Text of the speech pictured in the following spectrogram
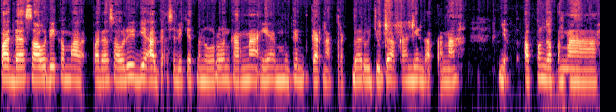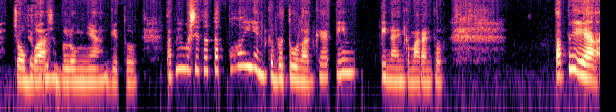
pada Saudi kema- pada Saudi dia agak sedikit menurun karena ya mungkin karena track baru juga kan dia nggak pernah apa nggak pernah coba Coba. sebelumnya gitu. Tapi masih tetap poin kebetulan kayak pin pinain kemarin tuh. Tapi ya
